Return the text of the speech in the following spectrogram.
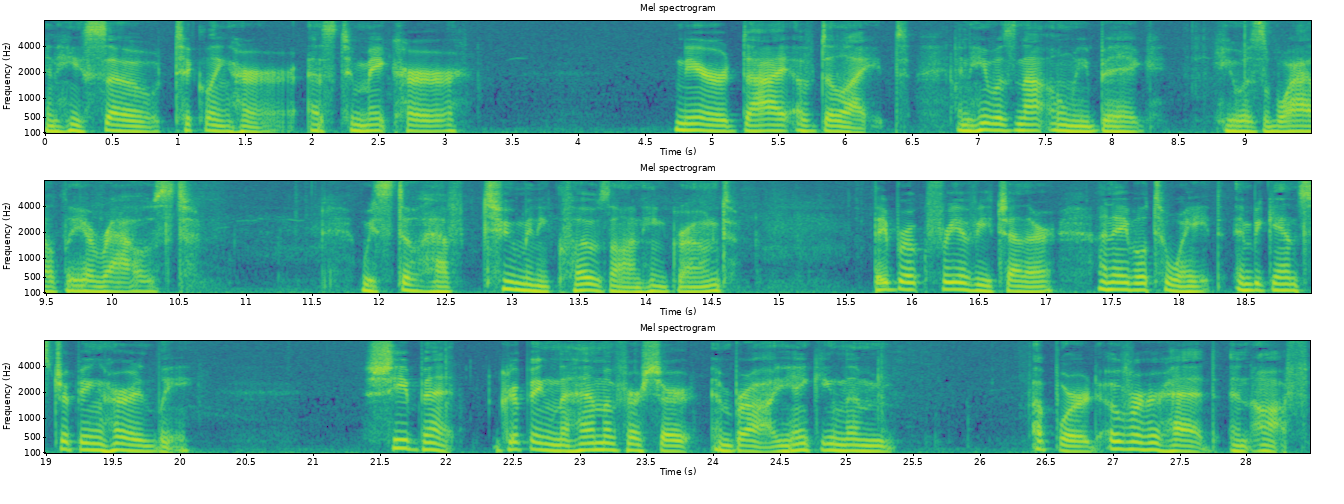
and he so tickling her as to make her near die of delight. And he was not only big, he was wildly aroused. We still have too many clothes on, he groaned. They broke free of each other, unable to wait, and began stripping hurriedly. She bent, gripping the hem of her shirt and bra, yanking them upward over her head and off.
